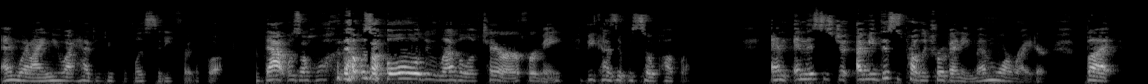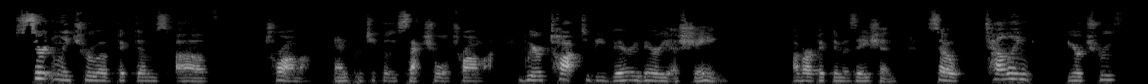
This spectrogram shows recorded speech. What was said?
And when I knew I had to do publicity for the book. That was a whole, that was a whole new level of terror for me because it was so public and and this is just I mean this is probably true of any memoir writer, but certainly true of victims of trauma and particularly sexual trauma. We're taught to be very very ashamed of our victimization. So telling your truth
